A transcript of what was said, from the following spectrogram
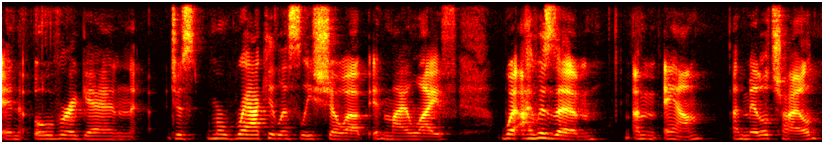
and over again just miraculously show up in my life. When I was um, um am a middle child,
